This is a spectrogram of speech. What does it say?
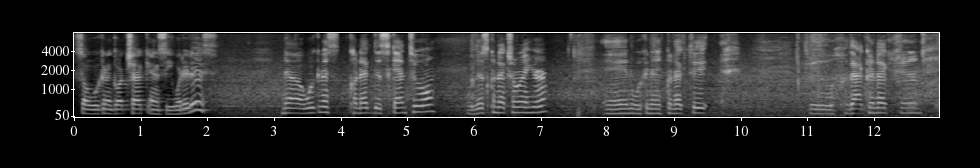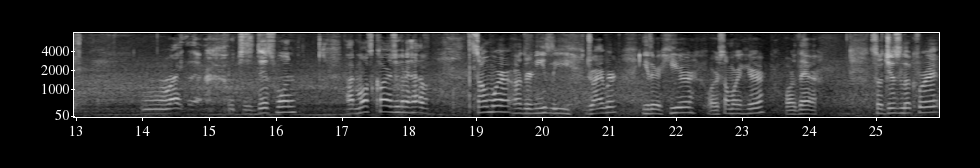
so we're gonna go check and see what it is. Now we're gonna connect this scan tool with this connection right here and we're gonna connect it to that connection right there which is this one. On most cars you're gonna have somewhere underneath the driver either here or somewhere here or there. So just look for it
